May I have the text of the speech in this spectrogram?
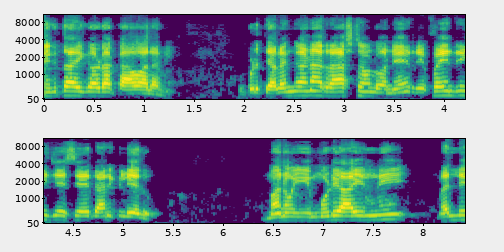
మిగతాయి కూడా కావాలని. ఇప్పుడు తెలంగాణ రాష్ట్రంలోనే రిఫైనరీ చేసేదానికి లేదు. మనం ఈ ముడి ఆయిల్ని మళ్ళీ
